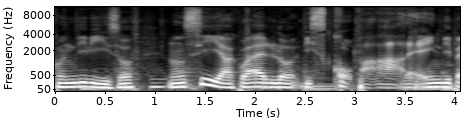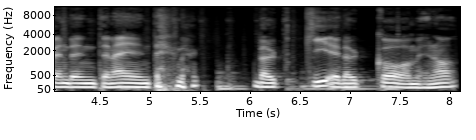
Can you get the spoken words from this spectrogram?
condiviso non sia quello di scopare indipendentemente da, dal chi e dal come, no?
